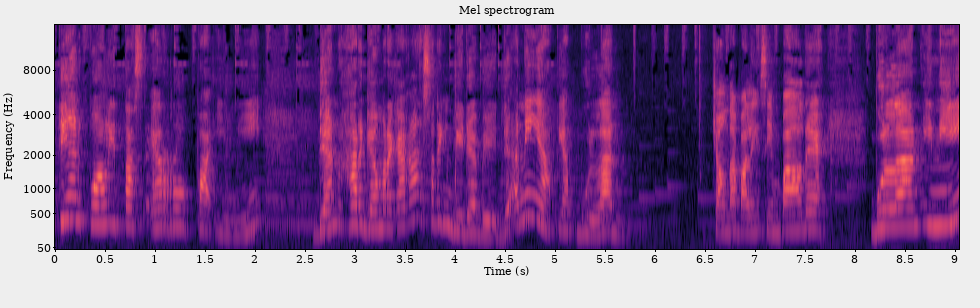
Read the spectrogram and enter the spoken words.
Dengan kualitas Eropa ini Dan harga mereka kan sering beda-beda nih ya tiap bulan. Contoh paling simpel deh Bulan ini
